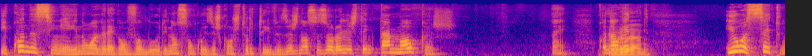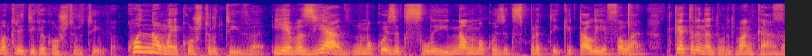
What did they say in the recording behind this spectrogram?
E quando assim é e não agregam valor e não são coisas construtivas, as nossas orelhas têm que estar moucas. É? Quando é alguém, verdade. Eu aceito uma crítica construtiva. Quando não é construtiva e é baseado numa coisa que se lê e não numa coisa que se pratica e está ali a falar, porque é treinador de bancada,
